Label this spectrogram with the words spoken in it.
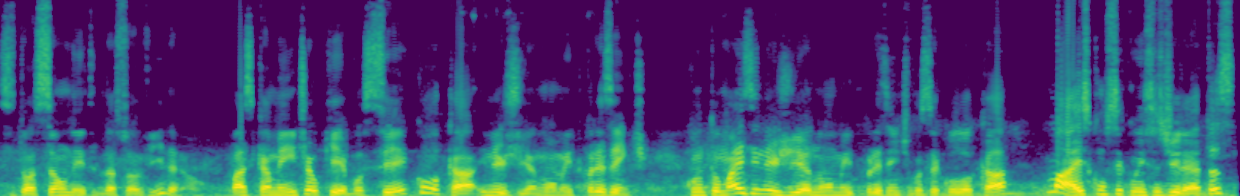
situação dentro da sua vida, basicamente é o que? Você colocar energia no momento presente. Quanto mais energia no momento presente você colocar, mais consequências diretas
